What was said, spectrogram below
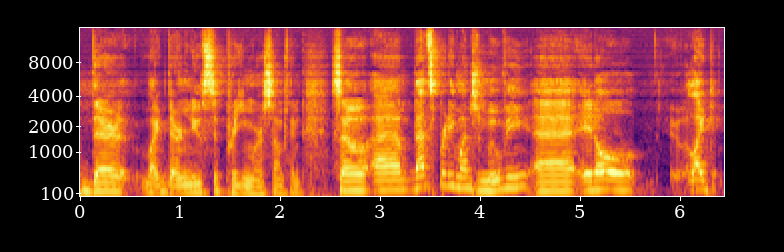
They're like their new supreme or something. So um, that's pretty much the movie. Uh, it all like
